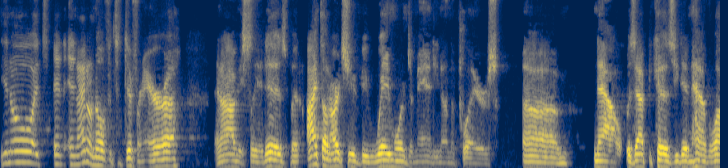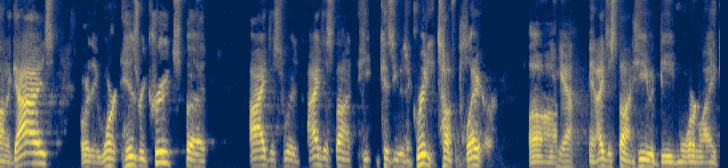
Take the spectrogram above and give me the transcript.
You know, it's and, and I don't know if it's a different era, and obviously it is, but I thought Archie would be way more demanding on the players. Um, now, was that because he didn't have a lot of guys or they weren't his recruits? But I just would I just thought he because he was a gritty, tough player. Uh, Yeah, and I just thought he would be more like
